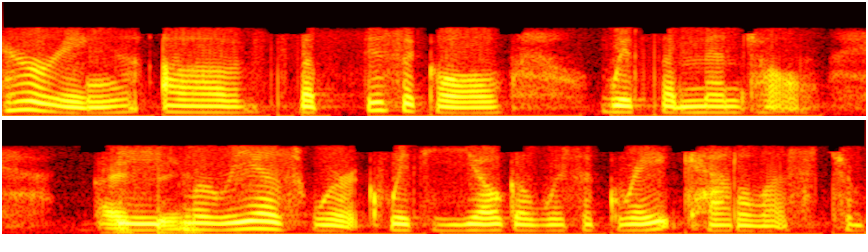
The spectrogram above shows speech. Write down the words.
pairing of the physical with the mental. I the see. Maria's work with yoga was a great catalyst to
